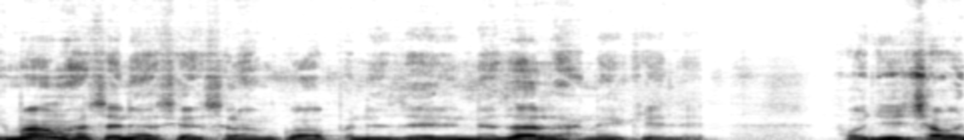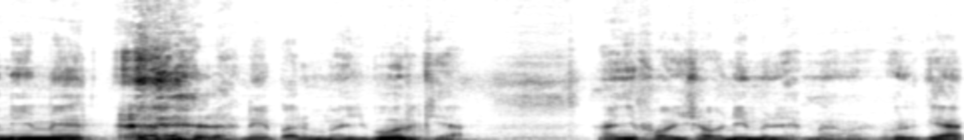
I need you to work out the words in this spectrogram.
امام حسن علیہ السلام کو اپنے زیر نظر رکھنے کے لیے فوجی چھونی میں رہنے پر مجبور کیا۔ ہاں جی فوجی چھونی میں رہنے پر مجبور کیا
